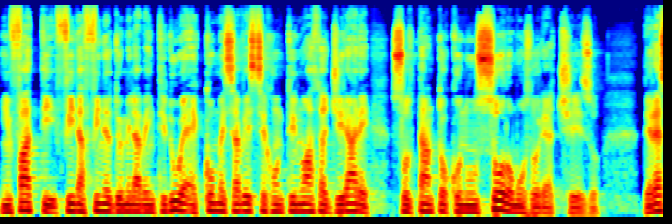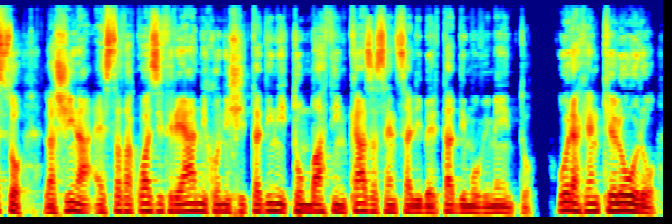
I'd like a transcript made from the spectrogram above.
infatti, fino a fine 2022 è come se avesse continuato a girare soltanto con un solo motore acceso. Del resto, la Cina è stata quasi tre anni con i cittadini tombati in casa senza libertà di movimento. Ora che anche loro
